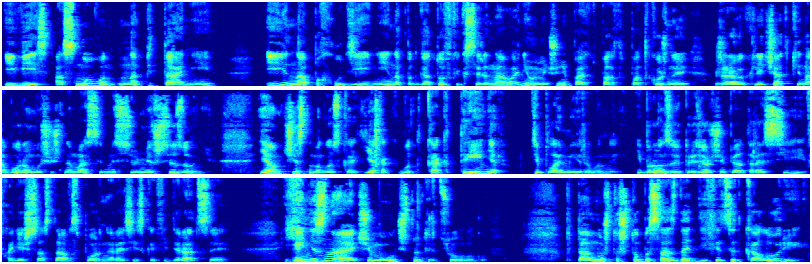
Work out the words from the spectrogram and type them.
и весь основан на питании, и на похудении, на подготовке к соревнованиям, уменьшении под, под, подкожной жировой клетчатки, набора мышечной массы в межсезонье. Я вам честно могу сказать, я как, вот, как тренер дипломированный и бронзовый призер чемпионата России, входящий в состав сборной Российской Федерации, я не знаю, чему учат нутрициологов. Потому что, чтобы создать дефицит калорий,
